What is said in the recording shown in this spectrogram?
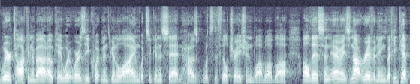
we are talking about, okay, where, where's the equipment going to lie and what's it going to set and how's, what's the filtration, blah, blah, blah, all this. And I mean, it's not riveting, but he kept,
